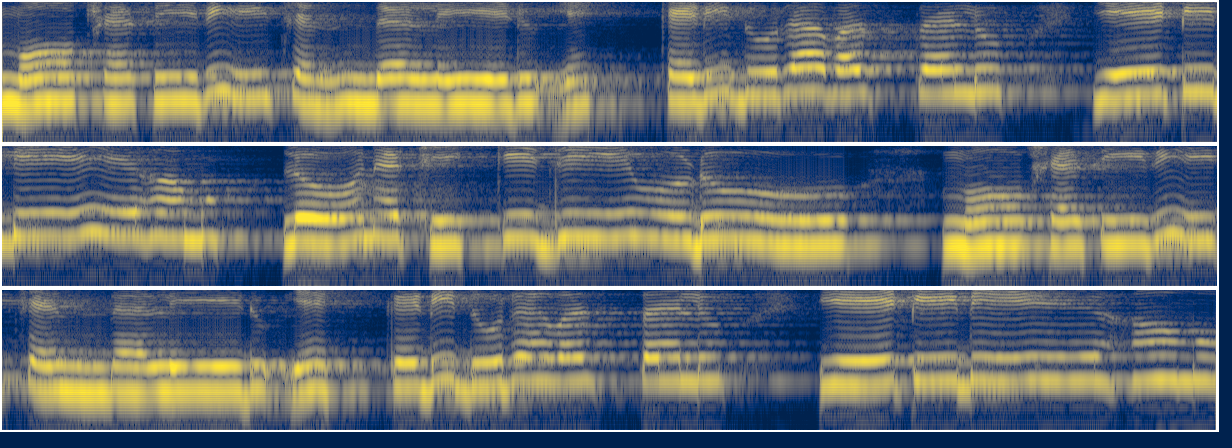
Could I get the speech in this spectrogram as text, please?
మోక్షసిరి చెందలేడు ఎక్కడి దురవస్థలు? ఏటి దేహము లోన చిక్కి జీవుడు మోక్షసిరి చెందలేడు. ఎక్కడి దురవస్థలు ఏటి దేహము?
